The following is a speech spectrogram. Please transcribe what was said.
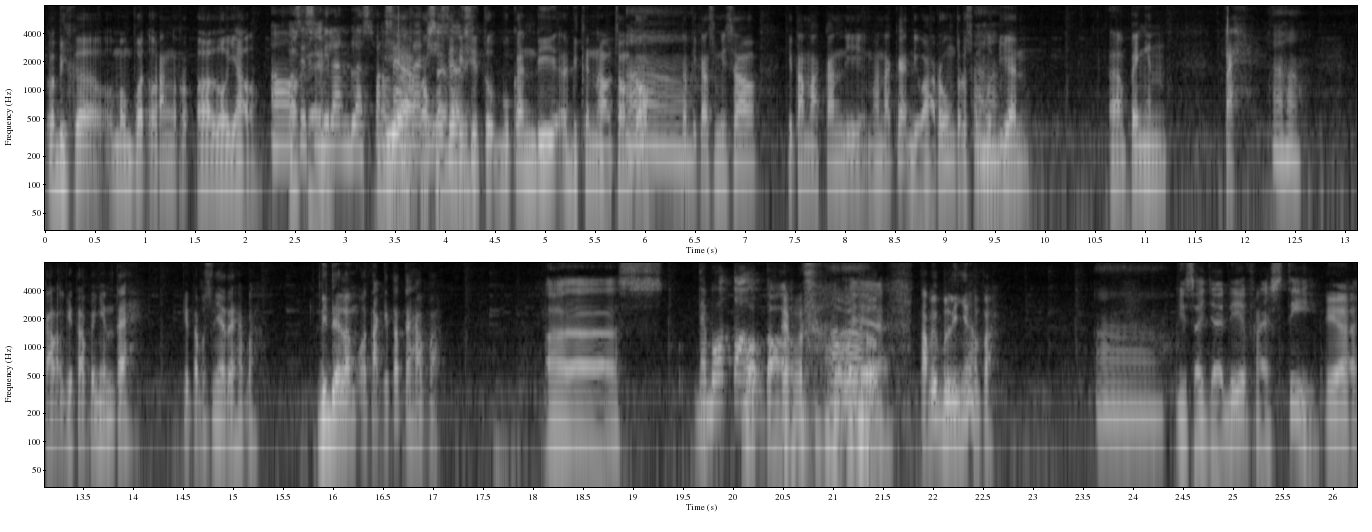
lebih ke membuat orang eh, loyal. Oh, Oke. si 19% Iya, tadi. fokusnya tadi. di situ, bukan di eh, dikenal. Contoh, Ah. ketika semisal kita makan di mana kayak di warung, terus kemudian eh, pengen teh. Aha. Kalau kita pengen teh, kita pesennya teh apa? Di dalam otak kita teh apa? Eh, s- Teh botol. botol. Teh botol. Oh, Betul. iya. Tapi belinya apa? Ah. Bisa jadi fresh tea. Iya.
